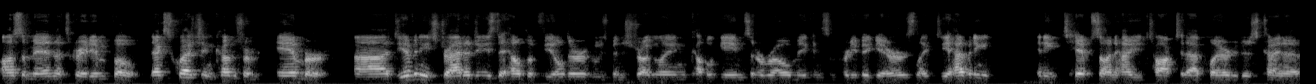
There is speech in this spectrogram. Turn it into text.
Awesome, man. That's great info. Next question comes from Amber. Uh, do you have any strategies to help a fielder who's been struggling a couple games in a row, making some pretty big errors? Like, do you have any any tips on how you talk to that player to just kind of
